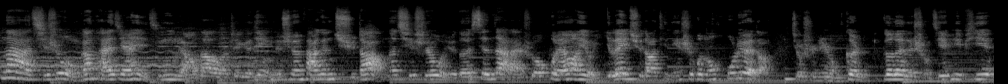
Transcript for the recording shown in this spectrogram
那其实我们刚才既然已经聊到了这个电影的宣发跟渠道，那其实我觉得现在来说，互联网有一类渠道肯定是不能忽略的，就是这种各各类的手机 APP。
